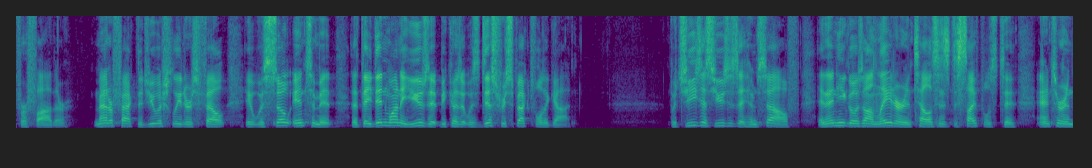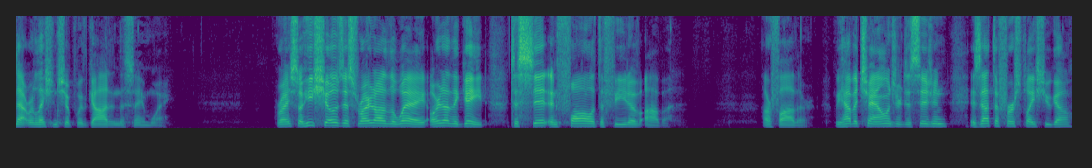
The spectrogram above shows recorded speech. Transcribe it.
for father. Matter of fact, the Jewish leaders felt it was so intimate that they didn't want to use it because it was disrespectful to God. But Jesus uses it himself, and then he goes on later and tells his disciples to enter in that relationship with God in the same way right? So he shows us right out of the way, right out of the gate, to sit and fall at the feet of Abba, our Father. We have a challenge or decision. Is that the first place you go?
